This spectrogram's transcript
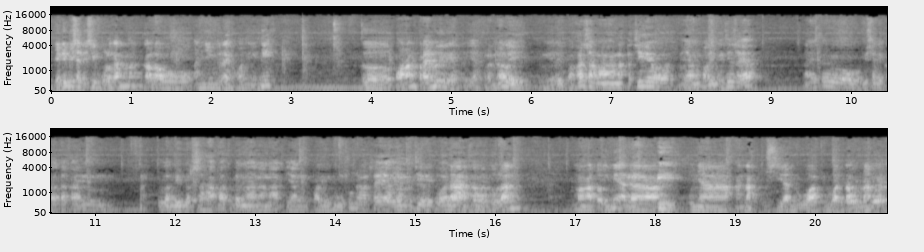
Jadi bisa disimpulkan mang kalau anjing Greyhound ini ke orang friendly ya ya. Friendly. Jadi bahkan sama anak kecil yang paling kecil saya, nah itu bisa dikatakan lebih bersahabat dengan anak yang paling bungsu anak saya yang kecil itu ada. Nah kebetulan Mangato ini ada punya anak usia 2 dua tahunan lah,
